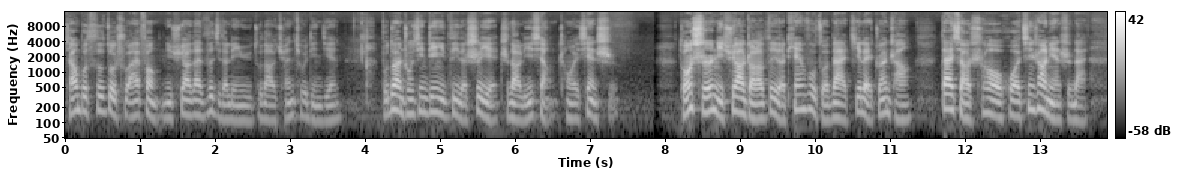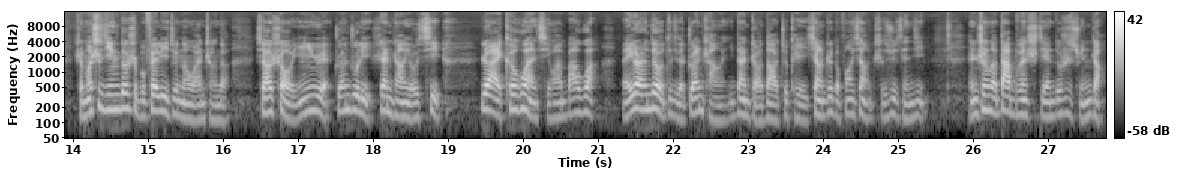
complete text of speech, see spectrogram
乔布斯做出 iPhone，你需要在自己的领域做到全球顶尖，不断重新定义自己的事业，直到理想成为现实。同时，你需要找到自己的天赋所在，积累专长。在小时候或青少年时代，什么事情都是不费力就能完成的：销售、音乐、专注力、擅长游戏、热爱科幻、喜欢八卦。每个人都有自己的专长，一旦找到，就可以向这个方向持续前进。人生的大部分时间都是寻找，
